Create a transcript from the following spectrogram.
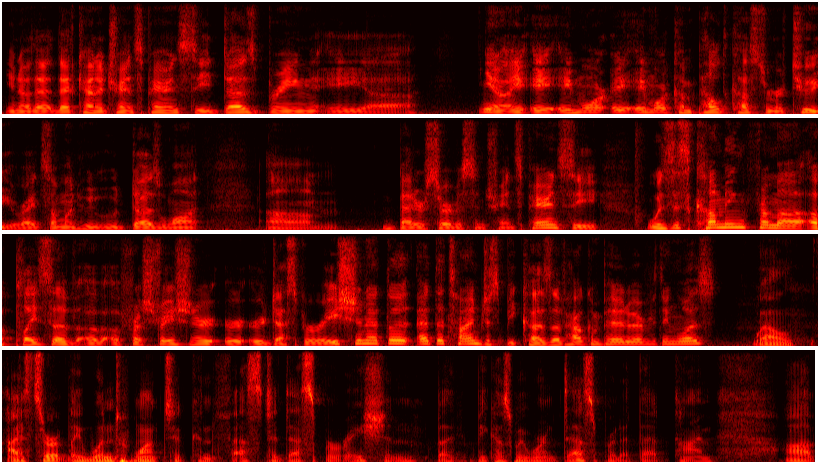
you know that, that kind of transparency does bring a uh, you know a, a, more a, a, more compelled customer to you right? Someone who, who does want um, better service and transparency. Was this coming from a, a place of, of, of frustration or, or, or, desperation at the at the time just because of how competitive everything was well i certainly wouldn't want to confess to desperation but because we weren't desperate at that time. Uh,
